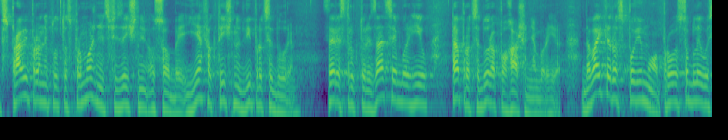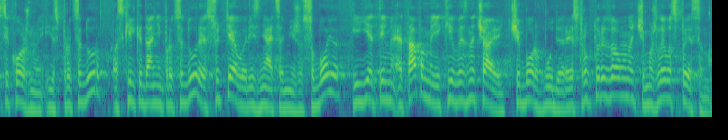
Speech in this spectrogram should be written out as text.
В справі про неплатоспроможність фізичної особи є фактично дві процедури: це реструктуризація боргів та процедура погашення боргів. Давайте розповімо про особливості кожної із процедур, оскільки дані процедури суттєво різняться між собою і є тими етапами, які визначають, чи борг буде реструктуризовано, чи можливо списано.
